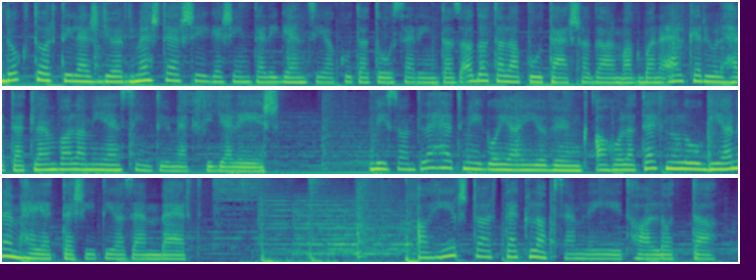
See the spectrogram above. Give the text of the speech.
Dr. Tiles György mesterséges intelligencia kutató szerint az adatalapú társadalmakban elkerülhetetlen valamilyen szintű megfigyelés viszont lehet még olyan jövőnk, ahol a technológia nem helyettesíti az embert. A Hírstartek lapszemléjét hallotta.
